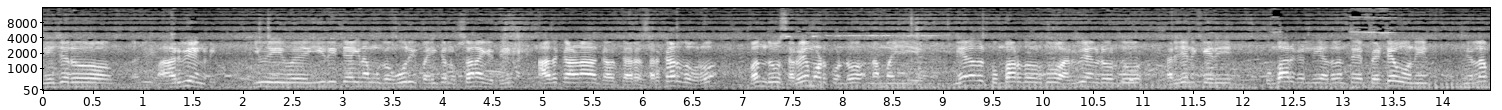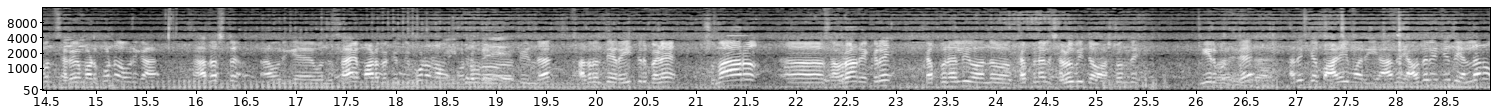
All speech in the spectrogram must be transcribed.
ಮೇಜರು ಅರವಿ ಅಂಗಡಿ. ಇವು ಈ ರೀತಿಯಾಗಿ ನಮ್ಗೆ ಊರಿಗೆ ಭಯಂಕರ ನುಕ್ಸಾನ್ ಆಗೈತಿ. ಆದ ಕಾರಣ ಸರ್ಕಾರದವರು ಬಂದು ಸರ್ವೆ ಮಾಡಿಕೊಂಡು ನಮ್ಮ ಈ ಮೇನಾದ್ರೂ ಕುಂಬಾರದವ್ರದ್ದು, ಅರವಿ ಅಂಗಡಿಯವ್ರದ್ದು, ಹರಿಜನಕೇರಿ, ಕುಂಬಾರಗಲ್ಲಿ, ಅದರಂತೆ ಪೇಟೆ ಓಣಿ ಎಲ್ಲ ಬಂದು ಸರ್ವೆ ಮಾಡಿಕೊಂಡು ಅವ್ರಿಗೆ ಆದಷ್ಟು ಅವರಿಗೆ ಒಂದು ಸಹಾಯ ಮಾಡಬೇಕಂತ ತಿಳ್ಕೊಂಡು ನಾವು ಕೊಡೋರು ವತಿಯಿಂದ ಅದರಂತೆ ರೈತರ ಬೆಳೆ ಸುಮಾರು ಸಾವಿರಾರು ಎಕರೆ ಕಬ್ಬಿನಲ್ಲಿ ಒಂದು ಕಬ್ಬಿನಲ್ಲಿ ಸೆಳು ಬಿದ್ದಾವೆ. ಅಷ್ಟೊಂದು ನೀರು ಬಂದಿದೆ. ಅದಕ್ಕೆ ಬಾಳೆ ಮಾರಿ. ಅದು ಯಾವುದೇ ರೀತಿಯಿಂದ ಎಲ್ಲನೂ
